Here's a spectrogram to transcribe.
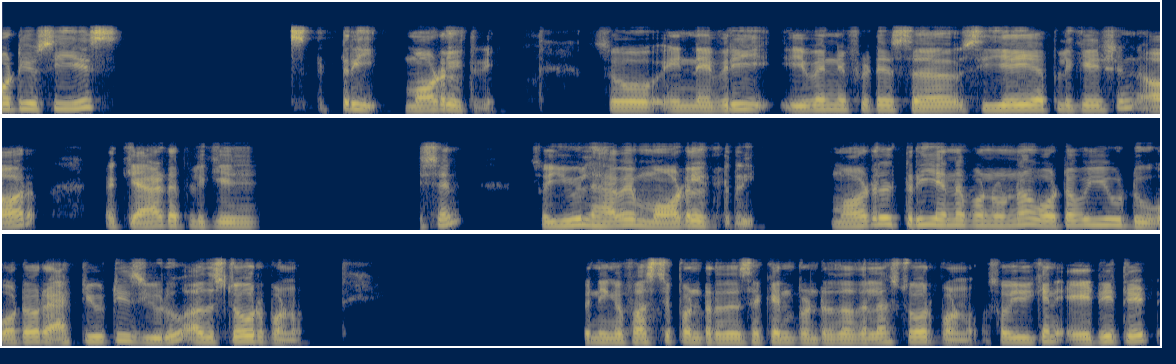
what you see is tree model tree so in every even if it is a ca application or a cad application so you will have a model tree Model tree என்ன பண்ணும்னா whatever you do whatever activities you do அது ஸ்டோர் பண்ணும். இப்போ நீங்கள் ஃபர்ஸ்ட் பண்ணுறது செகண்ட் பண்ணுறது அதெல்லாம் ஸ்டோர் பண்ணும். So you can edit it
